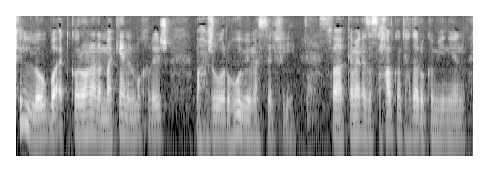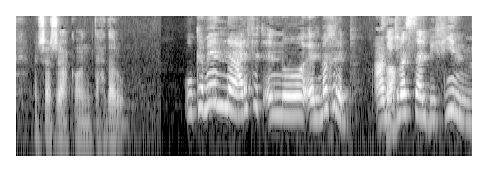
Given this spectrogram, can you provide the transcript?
كله بوقت كورونا لما كان المخرج محجور وهو بيمثل فيه. فكمان إذا صح لكم تحضروا Communion بنشجعكم تحضروا. وكمان عرفت إنه المغرب عم صح. يتمثل بفيلم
